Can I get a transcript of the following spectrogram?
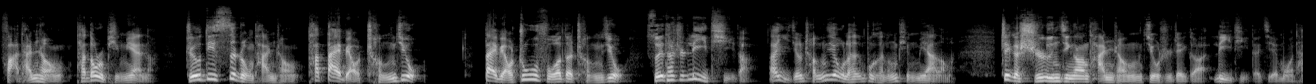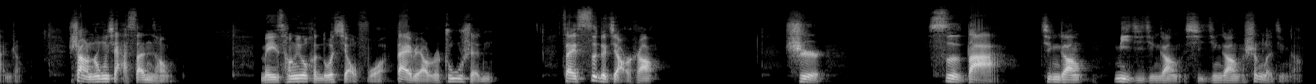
法坛城，它都是平面的。只有第四种坛城，它代表成就，代表诸佛的成就，所以它是立体的。它已经成就了，它不可能平面了嘛。这个十轮金刚坛城就是这个立体的结末坛城，上中下三层，每层有很多小佛，代表着诸神。在四个角上是四大金刚：密集金刚、喜金刚、胜乐金刚。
